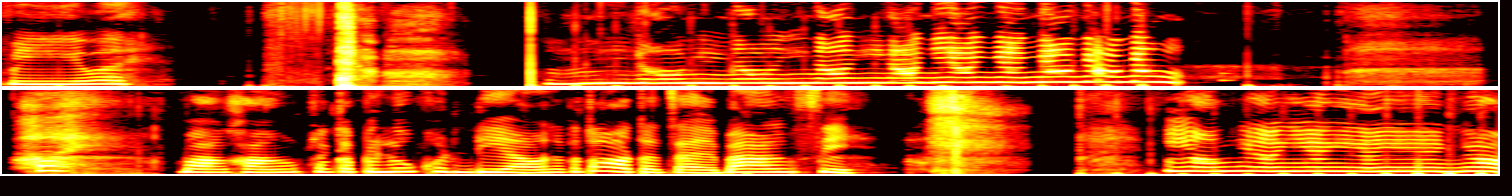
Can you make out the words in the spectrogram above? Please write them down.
ฟรีเว้ย บางครั้งฉันก็เป็นลูกคนเดียว ฉันก็ต้องเอาแต่ใจบ้างสิเงาเงาเงาเงาเงาเงา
